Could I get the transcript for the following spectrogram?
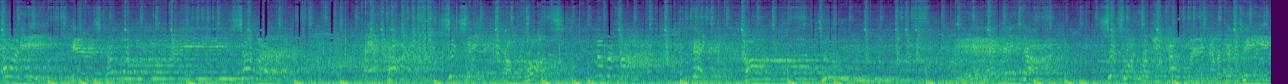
40. Here's Cody Zeller. And guard, 6'8 from from UConn, wearing number 15,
